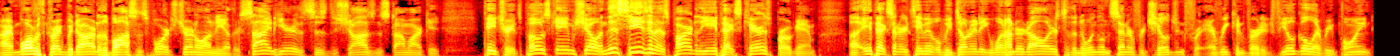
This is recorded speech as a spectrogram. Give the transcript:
All right, more with Greg Bedard of the Boston Sports Journal on the other side here. This is the Shaw's and Star Market Patriots post-game show. And this season, as part of the Apex Cares program, uh, Apex Entertainment will be donating $100 to the New England Center for Children for every converted field goal, every point.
